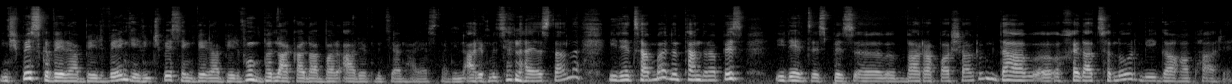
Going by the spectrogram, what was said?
ինչպես կվերաբերվենք եւ ինչպես ենք վերաբերվում բնականաբար Արևմտյան Հայաստանին։ Արևմտյան Հայաստանը իրենց համար ընդհանրապես իրենց այսպես բառապաշարում դա խելացնոր մի գաղափար է։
